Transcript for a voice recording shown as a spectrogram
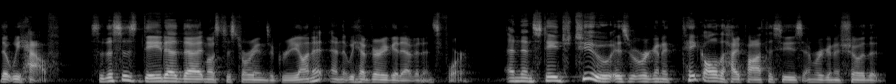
that we have. So this is data that most historians agree on it and that we have very good evidence for. And then stage two is we're going to take all the hypotheses and we're going to show that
